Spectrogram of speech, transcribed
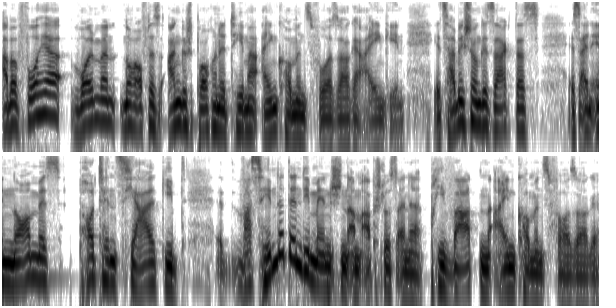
Aber vorher wollen wir noch auf das angesprochene Thema Einkommensvorsorge eingehen. Jetzt habe ich schon gesagt, dass es ein enormes Potenzial gibt. Was hindert denn die Menschen am Abschluss einer privaten Einkommensvorsorge?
